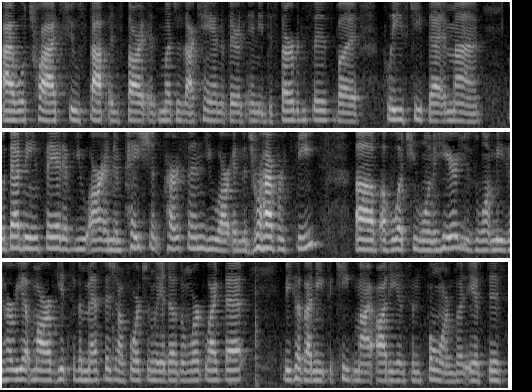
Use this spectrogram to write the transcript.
I will try to stop and start as much as I can if there's any disturbances, but please keep that in mind. With that being said, if you are an impatient person, you are in the driver's seat of, of what you want to hear. You just want me to hurry up, Marv, get to the message. Unfortunately, it doesn't work like that because I need to keep my audience informed. But if this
